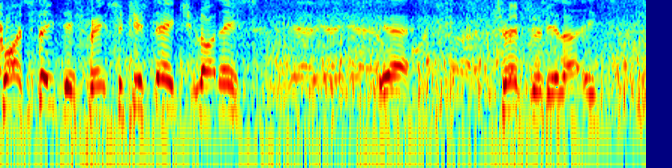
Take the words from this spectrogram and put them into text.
Quite steep this bit, so just edge like this. Yeah, yeah, yeah. Yeah. Trev's with you, latties. the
